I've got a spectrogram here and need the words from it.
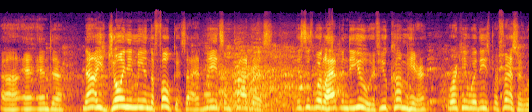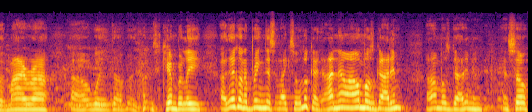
Uh, and and uh, now he's joining me in the focus. I have made some progress. This is what will happen to you if you come here working with these professors, with Mayra, uh, with uh, Kimberly. Uh, they're going to bring this, like, so look at it. I know I almost got him. I almost got him. And, and so,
